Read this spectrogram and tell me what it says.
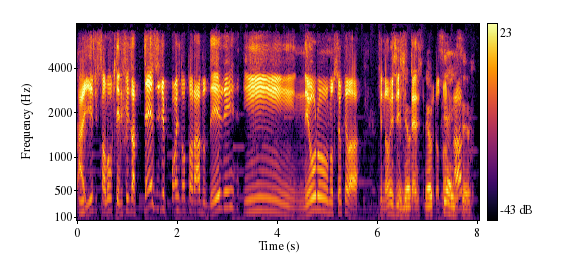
Aí ele falou que ele fez a tese de pós-doutorado dele em neuro, não sei o que lá. Que não existe Neu- tese de pós-doutorado. Neurociência.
